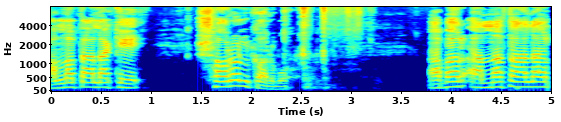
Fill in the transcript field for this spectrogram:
আল্লাহ তাআলাকে স্মরণ করব। আবার আল্লাহ তাআলার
